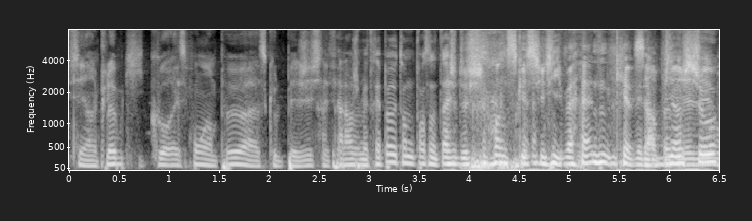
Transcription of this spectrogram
c'est un club qui correspond un peu à ce que le PSG sait faire. Alors, je mettrais pas autant de pourcentage de chance que Sullivan, qui avait C'est l'air bien chaud.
